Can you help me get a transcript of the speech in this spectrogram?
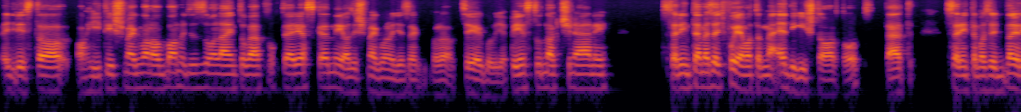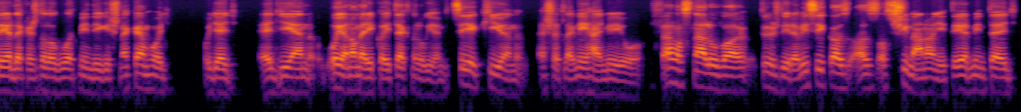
egyrészt a, a hit is megvan abban, hogy az online tovább fog terjeszkedni, az is megvan, hogy ezekből a cégekből ugye pénzt tudnak csinálni. Szerintem ez egy folyamat, ami már eddig is tartott, tehát szerintem az egy nagyon érdekes dolog volt mindig is nekem, hogy, hogy egy, egy ilyen olyan amerikai technológiai cég kijön esetleg néhány millió felhasználóval, tőzsdére viszik, az, az, az simán annyit ér, mint egy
